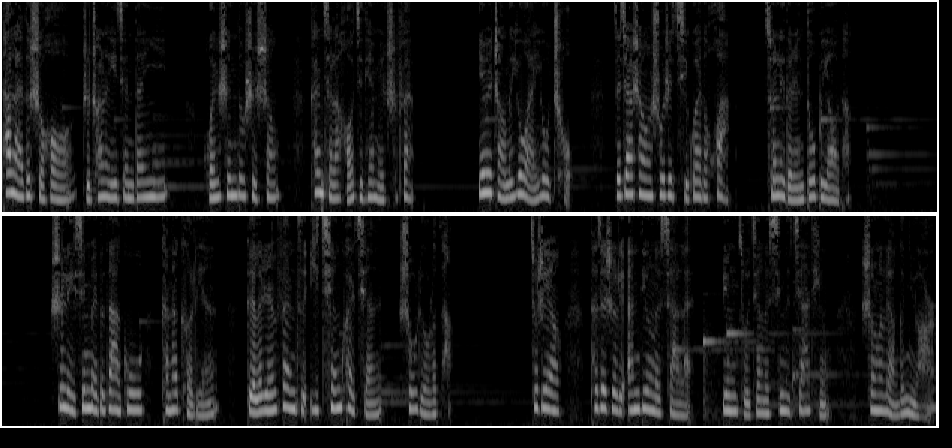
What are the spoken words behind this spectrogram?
他来的时候只穿了一件单衣，浑身都是伤，看起来好几天没吃饭，因为长得又矮又丑。再加上说着奇怪的话，村里的人都不要他。是李新梅的大姑看她可怜，给了人贩子一千块钱收留了她。就这样，她在这里安定了下来，并组建了新的家庭，生了两个女儿。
